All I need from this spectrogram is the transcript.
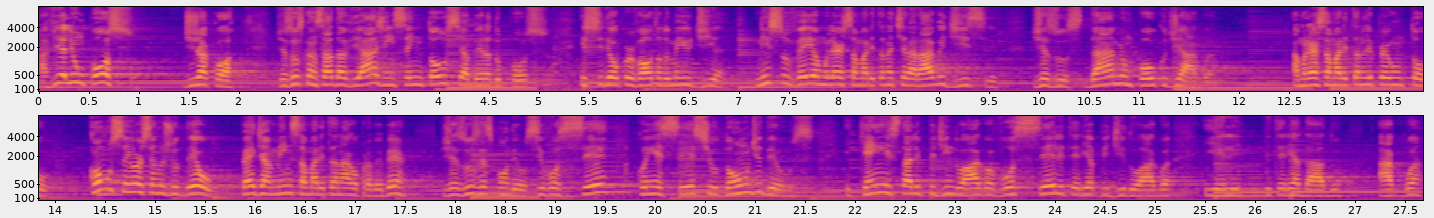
Havia ali um poço de Jacó. Jesus, cansado da viagem, sentou-se à beira do poço. Isso se deu por volta do meio-dia. Nisso veio a mulher samaritana tirar água e disse-lhe: Jesus, dá-me um pouco de água. A mulher samaritana lhe perguntou: Como o Senhor, sendo judeu, pede a mim, samaritana, água para beber? Jesus respondeu: Se você conhecesse o dom de Deus e quem está lhe pedindo água, você lhe teria pedido água e ele lhe teria dado água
